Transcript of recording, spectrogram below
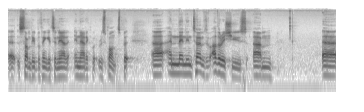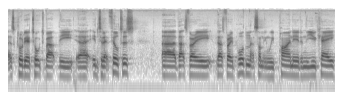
uh, some people think it's an ina- inadequate response. But, uh, and then in terms of other issues, um, uh, as Claudio talked about the uh, internet filters, uh, that's very that's very important. That's something we pioneered in the UK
